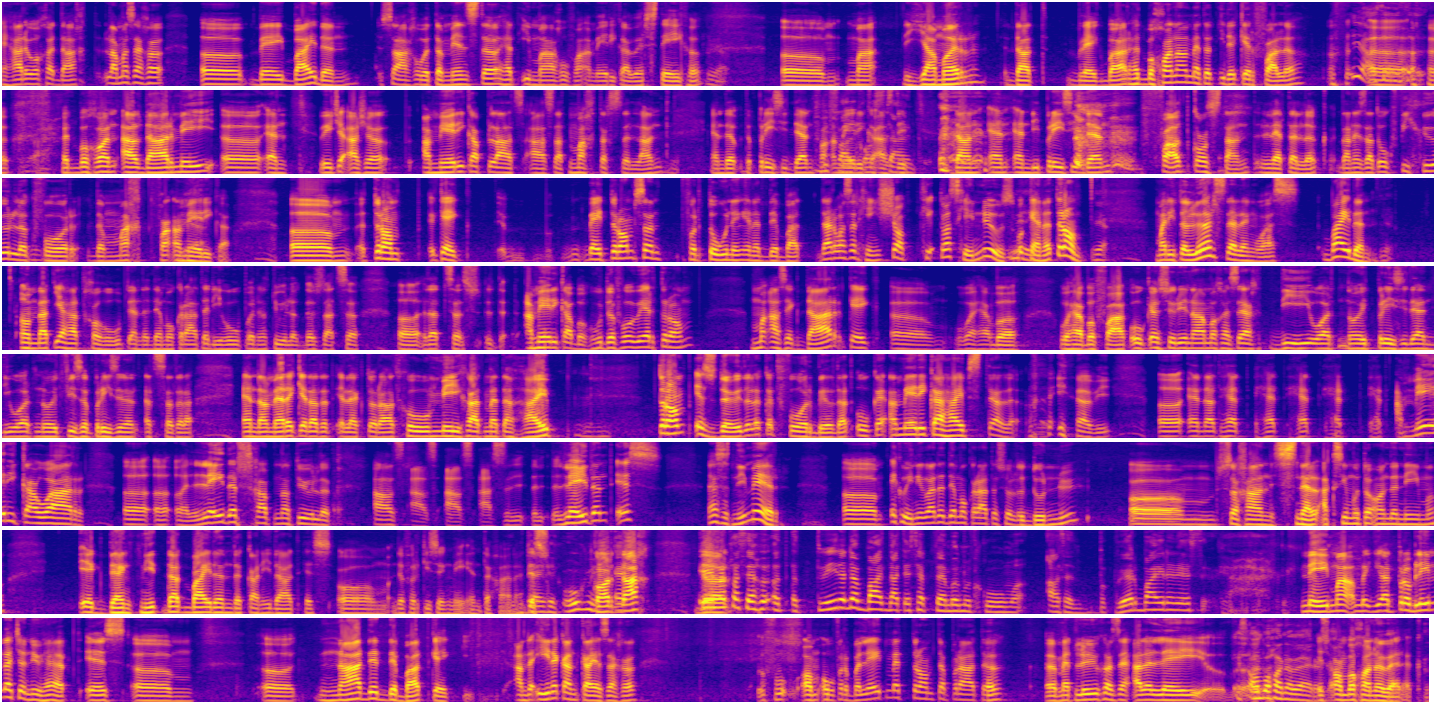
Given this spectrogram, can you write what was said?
En hadden we gedacht, laat maar zeggen, uh, bij Biden zagen we tenminste het imago van Amerika weer stegen. Ja. Um, maar jammer dat blijkbaar, het begon al met het iedere keer vallen. Ja, uh, het begon al daarmee. Uh, en weet je, als je Amerika plaatst als dat machtigste land. En de, de president van Amerika als die. Dan, en, en die president valt constant, letterlijk. Dan is dat ook figuurlijk voor de macht van Amerika. Ja. Um, Trump, kijk, bij Trumps vertoning in het debat, daar was er geen shock. Het was geen nieuws. Nee. We kennen Trump. Ja. Maar die teleurstelling was Biden. Ja omdat je had gehoopt, en de Democraten die hopen natuurlijk dus dat ze, uh, dat ze Amerika behoeden voor weer Trump. Maar als ik daar kijk, uh, we, hebben, we hebben vaak ook in Suriname gezegd, die wordt nooit president, die wordt nooit vicepresident, etc. En dan merk je dat het electoraat gewoon meegaat met een hype. Mm. Trump is duidelijk het voorbeeld dat ook in Amerika hype stellen. ja, wie? Uh, en dat het, het, het, het, het Amerika waar uh, uh, leiderschap natuurlijk als, als, als, als leidend is, dat is het niet meer. Uh, ik weet niet wat de Democraten zullen doen nu. Um, ze gaan snel actie moeten ondernemen. Ik denk niet dat Biden de kandidaat is om de verkiezing mee in te gaan. Het denk is ik ook niet. kort dag. De... Eerlijk gezegd, het, het, tweede debat dat in september moet komen, als het weer Biden is, ja. Nee, maar het probleem dat je nu hebt is, um, uh, na dit debat, kijk, aan de ene kant kan je zeggen, om over beleid met Trump te praten, uh, met leugens en allerlei... Uh, is onbegonnen werk. Is onbegonnen werk.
